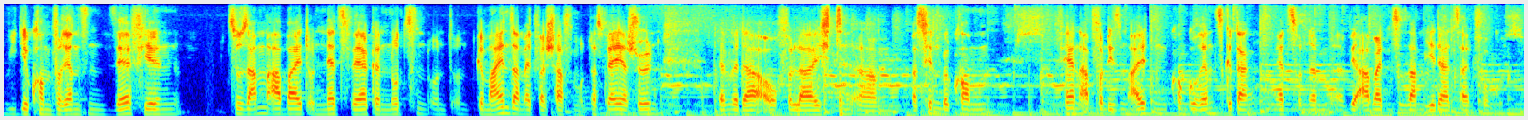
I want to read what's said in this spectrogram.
Videokonferenzen sehr vielen Zusammenarbeit und Netzwerke nutzen und, und gemeinsam etwas schaffen. Und das wäre ja schön, wenn wir da auch vielleicht ähm, was hinbekommen, fernab von diesem alten Konkurrenzgedanken, mehr zu einem, äh, wir arbeiten zusammen, jeder hat seinen Fokus.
